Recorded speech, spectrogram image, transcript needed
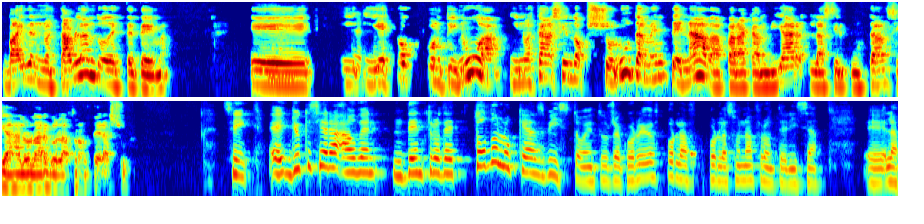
Biden no está hablando de este tema. y, esto continúa y no están haciendo absolutamente nada para cambiar las circunstancias a lo largo de la frontera sur. Sí, eh, yo quisiera, Auden, dentro de todo lo que has visto en tus recorridos por la, por la zona fronteriza, eh, la,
